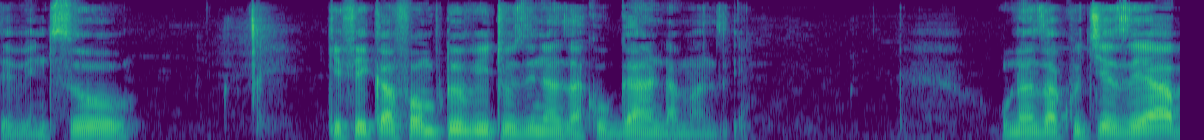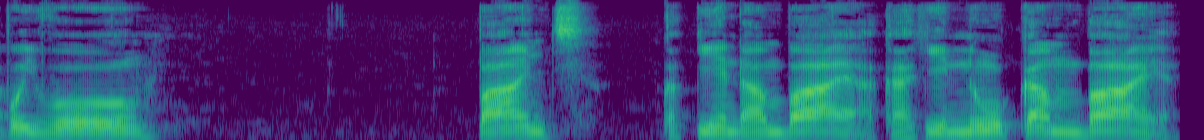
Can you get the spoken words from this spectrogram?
7 so kifika form 2 vitu zinaanza kuganda manzi unaanza kuchezea hapo hivyo. Punch kakienda mbaya kakinuka mbaya.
